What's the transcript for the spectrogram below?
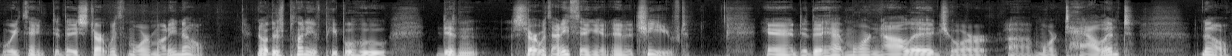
We think, did they start with more money? No. No, there's plenty of people who didn't start with anything and, achieved. And did they have more knowledge or uh, more talent? No.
